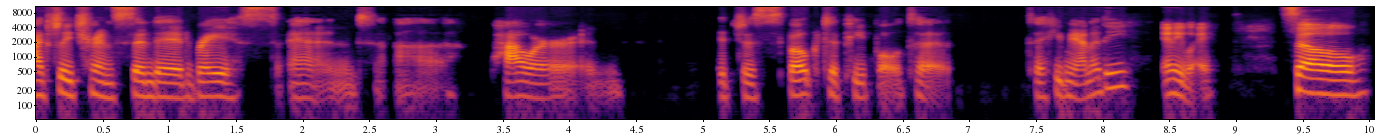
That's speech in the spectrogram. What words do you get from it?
actually transcended race and uh, power and it just spoke to people to to humanity anyway so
